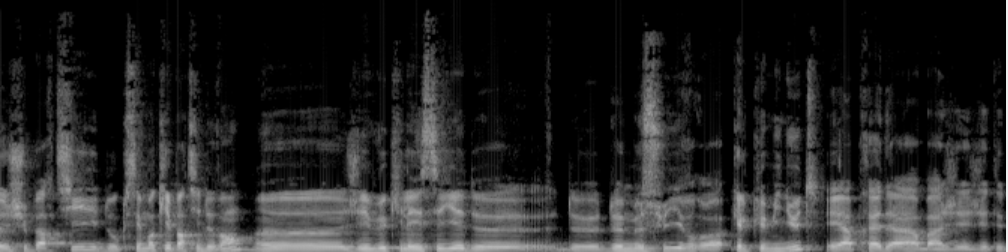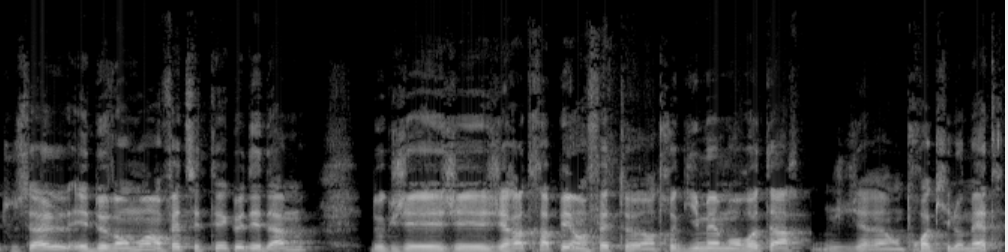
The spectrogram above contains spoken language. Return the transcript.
je suis parti, donc c'est moi qui est parti devant. j'ai vu qu'il a essayé de, de de me suivre quelques minutes et après derrière, bah, j'étais tout seul. Et devant moi, en fait, c'était que des dames. Donc j'ai rattrapé en fait euh, entre guillemets mon retard, je dirais en 3 kilomètres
